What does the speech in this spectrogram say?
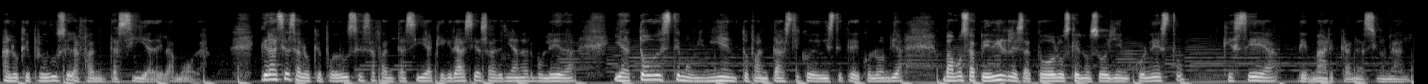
a lo que produce la fantasía de la moda. Gracias a lo que produce esa fantasía, que gracias a Adriana Arboleda y a todo este movimiento fantástico de Vístete de Colombia, vamos a pedirles a todos los que nos oyen con esto que sea de marca nacional,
